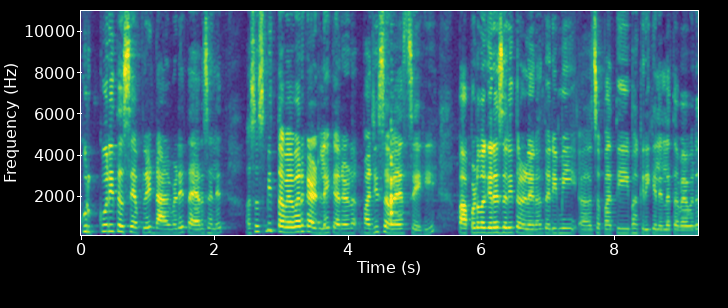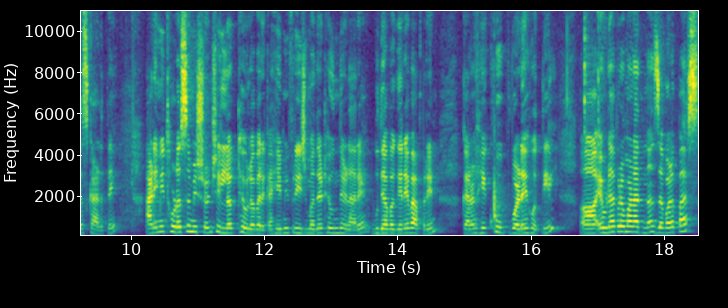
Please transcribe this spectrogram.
कुरकुरीत असे आपले डाळवडे तयार झालेत. असंच मी तव्यावर काढले कारण माझी सवयच आहे ही. पापड वगैरे जरी तळले ना तरी मी चपाती भाकरी केलेल्या तव्यावरच काढते. आणि मी थोडंसं मिश्रण शिल्लक ठेवलं बरं का. हे मी फ्रीजमध्ये ठेवून देणार आहे. उद्या वगैरे वापरेन कारण हे खूप वडे होतील. एवढ्या प्रमाणात ना जवळपास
